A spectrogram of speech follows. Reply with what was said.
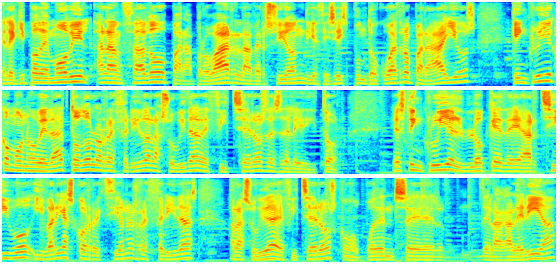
El equipo de móvil ha lanzado para probar la versión 16.4 para iOS, que incluye como novedad todo lo referido a la subida de ficheros desde el editor. Esto incluye el bloque de archivo y varias correcciones referidas a la subida de ficheros, como pueden ser de la galería,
